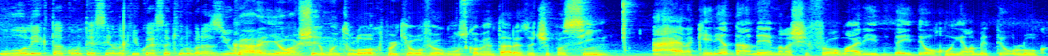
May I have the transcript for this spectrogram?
o rolê que tá acontecendo aqui com essa aqui no Brasil. Cara, e eu achei muito louco porque eu ouvi alguns comentários do tipo assim: Ah, ela queria dar mesmo, ela chifrou o marido e daí deu ruim, ela meteu o louco.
